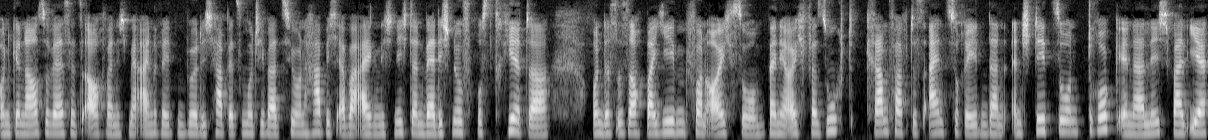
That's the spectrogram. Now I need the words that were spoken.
Und genauso wäre es jetzt auch, wenn ich mir einreden würde, ich habe jetzt Motivation, habe ich aber eigentlich nicht, dann werde ich nur frustrierter. Und das ist auch bei jedem von euch so. Wenn ihr euch versucht, krampfhaftes einzureden, dann entsteht so ein Druck innerlich, weil ihr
